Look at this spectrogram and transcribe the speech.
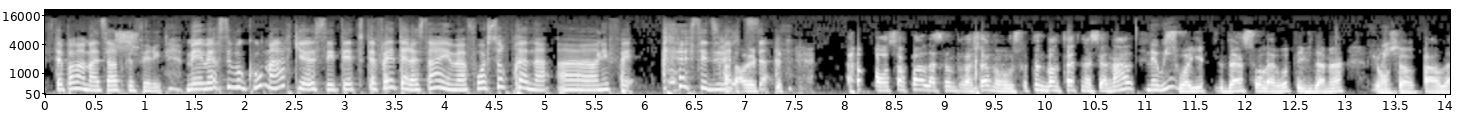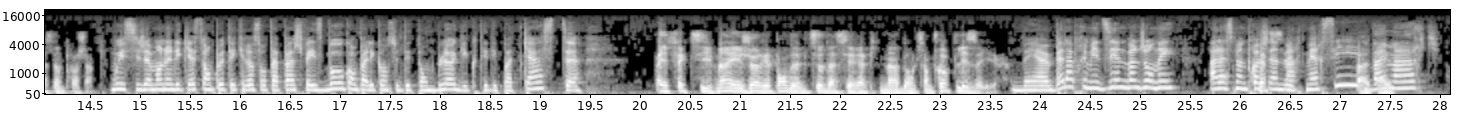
C'était pas ma matière préférée. Mais merci beaucoup, Marc. C'était tout à fait intéressant et, ma foi, surprenant. Euh, en effet. C'est divertissant. on se reparle la semaine prochaine. On va vous souhaiter une bonne fête nationale. Mais oui. Soyez prudents sur la route, évidemment. Puis on se reparle la semaine prochaine. Oui, si jamais on a des questions, on peut t'écrire sur ta page Facebook. On peut aller consulter ton blog, écouter des podcasts. Effectivement, et je réponds d'habitude assez rapidement, donc ça me fera plaisir. Ben, un bel après-midi, une bonne journée. À la semaine prochaine, Merci. Marc. Merci. Bye Bye, bye. Marc.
